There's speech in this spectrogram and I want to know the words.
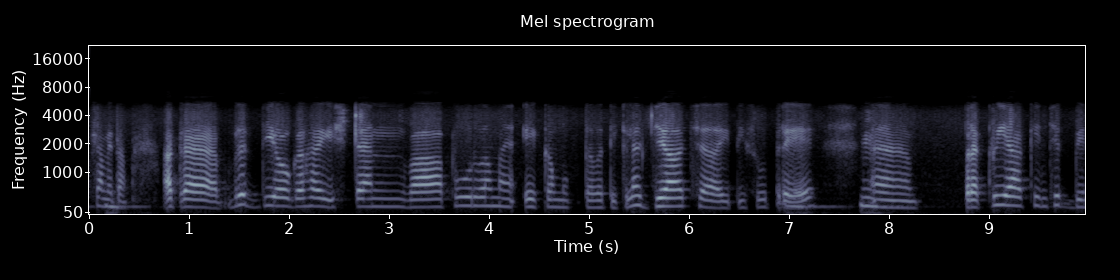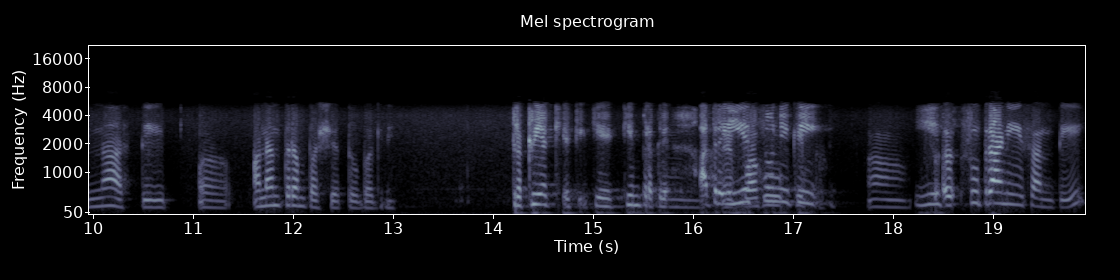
क्षम्यताम्। अत्र वृद्योगः इष्टन् वा पूर्वम् एकम् उक्तवती किल? ज्य च इति सूत्रे प्रक्रिया किञ्चित् भिन्ना अस्ति अनन्तरं पश्यतु भगिनि। प्रक्रिया किं प्रक्रिया? अत्र इति सूत्राणि सन्ति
